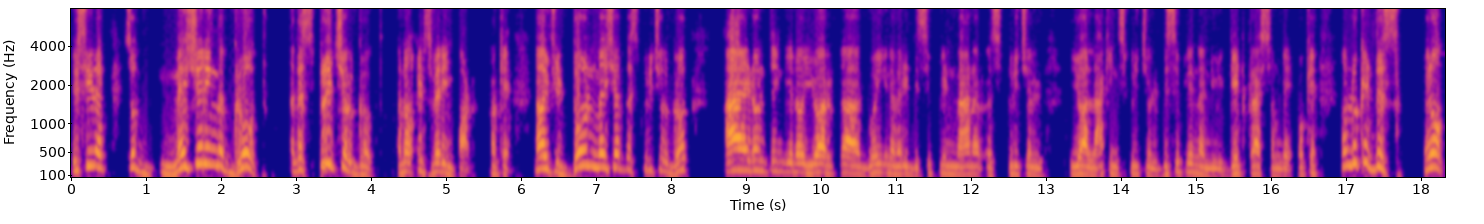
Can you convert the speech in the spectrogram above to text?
You see that? So measuring the growth, the spiritual growth, know, it's very important. Okay. Now, if you don't measure the spiritual growth, I don't think you know you are uh, going in a very disciplined manner, a spiritual you are lacking spiritual discipline and you'll get crushed someday. Okay. Now look at this. You know,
